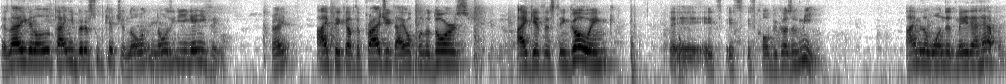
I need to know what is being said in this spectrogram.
There's not even a little tiny bit of soup kitchen. No, no one's eating anything, right? I pick up the project, I open the doors, I get this thing going. It's, it's, it's called because of me. I'm the one that made that happen.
